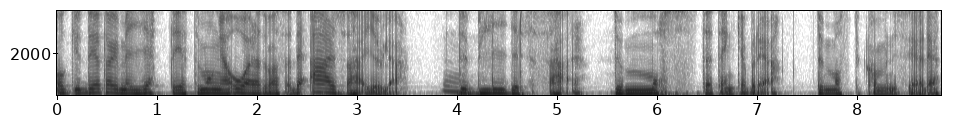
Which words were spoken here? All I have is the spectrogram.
och det har tagit mig jätte, jättemånga år att vara så det är så här Julia. Mm. Du blir så här. Du måste tänka på det. Du måste kommunicera det.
